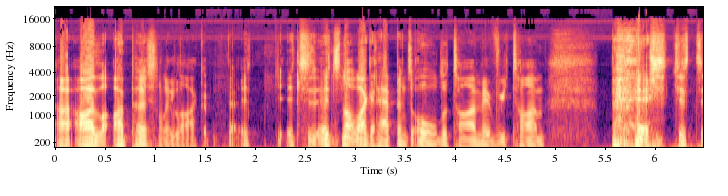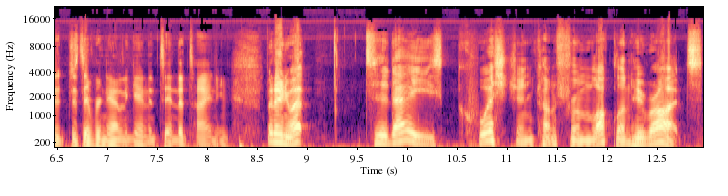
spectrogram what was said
I, I, I personally like it. It it's it's not like it happens all the time, every time, but just just every now and again, it's entertaining. But anyway, today's question comes from Lachlan, who writes,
